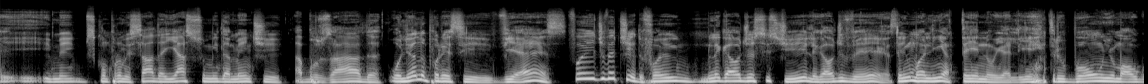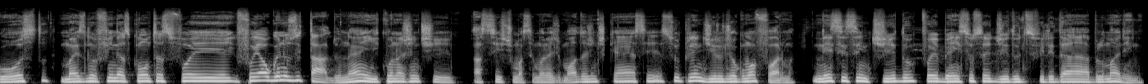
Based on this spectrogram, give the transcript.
e, e meio descompromissada e assumidamente abusada. Olhando por esse viés, foi divertido, foi legal de assistir, legal de ver. Tem uma linha tênue ali entre o bom e o mau gosto, mas no fim das contas foi, foi algo inusitado, né? E quando a gente assiste uma semana de moda, a gente quer ser surpreendido de alguma forma. Nesse sentido, foi bem sucedido o desfile da Blue Marine.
